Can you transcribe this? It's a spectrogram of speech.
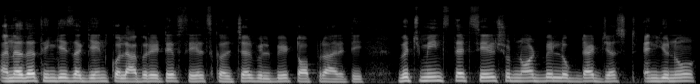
Another thing is again collaborative sales culture will be a top priority which means that sales should not be looked at just and you know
